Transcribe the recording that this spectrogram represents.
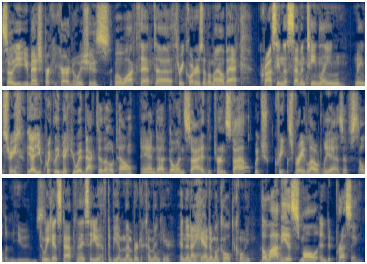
So you, you managed to park your car, no issues. We'll walk that uh, three quarters of a mile back, crossing the 17 lane main street. Yeah, you quickly make your way back to the hotel and uh, go inside the turnstile, which creaks very loudly as if seldom used. Do we get stopped and they say you have to be a member to come in here? And then I hand him a gold coin. The lobby is small and depressing.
